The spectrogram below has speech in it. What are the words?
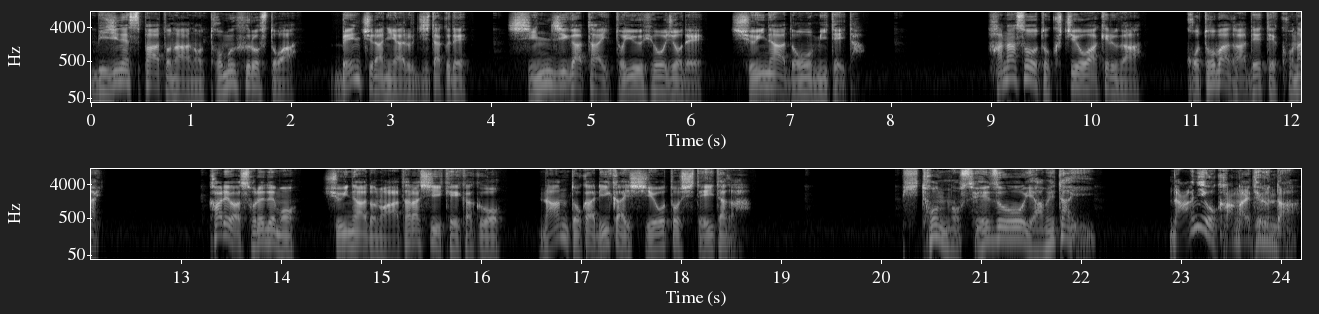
ビジネスパートナーのトム・フロストは、ベンチュラにある自宅で、信じがたいという表情で、シュイナードを見ていた。話そうと口を開けるが、言葉が出てこない。彼はそれでも、シュイナードの新しい計画を、何とか理解しようとしていたが、ピトンの製造をやめたい？何を考えてるんだ？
